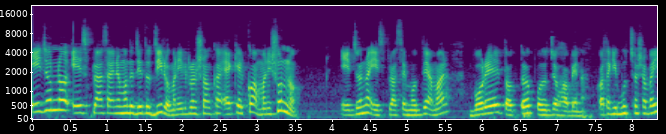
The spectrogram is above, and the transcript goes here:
এই জন্য এইচ প্লাস আইনের মধ্যে যেহেতু জিরো মানে ইলেকট্রন সংখ্যা একের কম মানে শূন্য। এই জন্য এইচ প্লাসের মধ্যে আমার বোরের তত্ত্ব প্রযোজ্য হবে না। কথা কি বুঝছ সবাই?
